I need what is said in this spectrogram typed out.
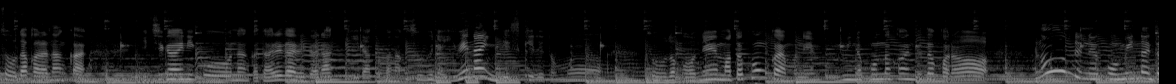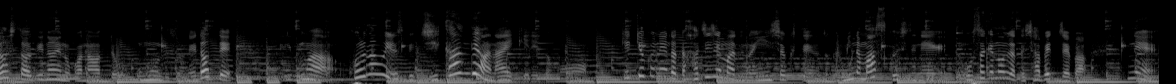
そうだからなんか一概にこうなんか誰々がラッキーだとかなんかそういうふうには言えないんですけれどもそうだからねまた今回もねみんなこんな感じだからなんでねこうみんなに出してあげないのかなって思うんですよね。だってまあコロナウイルスって時間ではないけれども結局ねだって8時までの飲食店の時みんなマスクしてねお酒飲んじゃって喋っちゃえばね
